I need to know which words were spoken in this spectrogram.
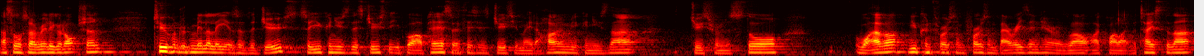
That's also a really good option. 200 milliliters of the juice. So you can use this juice that you've got up here. So if this is juice you made at home, you can use that. Juice from the store, whatever. You can throw some frozen berries in here as well. I quite like the taste of that.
